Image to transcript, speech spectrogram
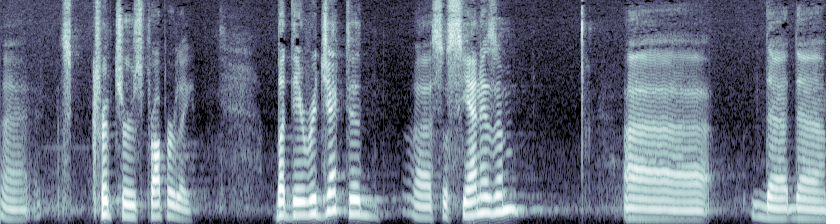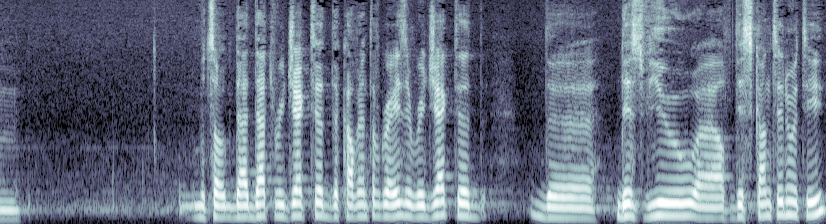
uh, scriptures properly. But they rejected uh, Socinianism, uh, the, the um, so that, that rejected the covenant of grace. It rejected the, this view uh, of discontinuity,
